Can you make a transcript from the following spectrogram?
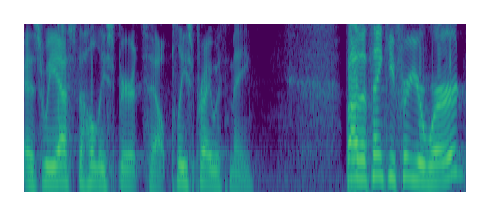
as we ask the Holy Spirit's help. Please pray with me. Father, thank you for your word.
